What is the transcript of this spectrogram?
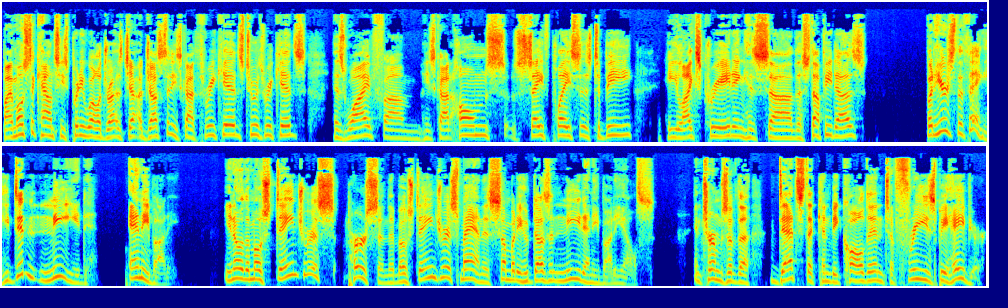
By most accounts, he's pretty well adjusted. He's got three kids, two or three kids. His wife. Um, he's got homes, safe places to be. He likes creating his uh, the stuff he does. But here's the thing: he didn't need anybody. You know, the most dangerous person, the most dangerous man is somebody who doesn't need anybody else in terms of the debts that can be called in to freeze behavior.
